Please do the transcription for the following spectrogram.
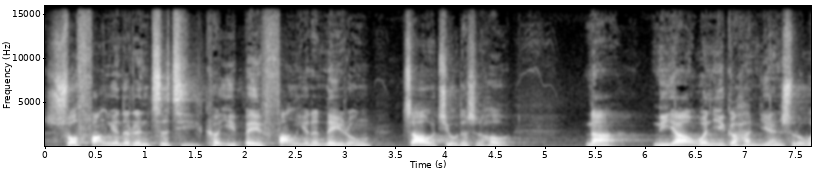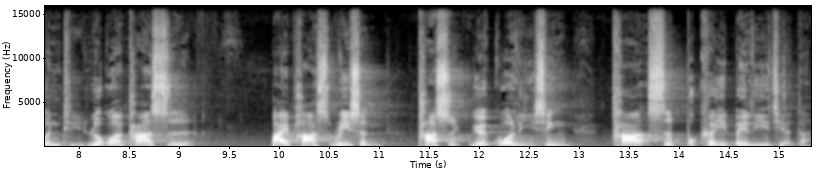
说方言的人自己可以被方言的内容造就的时候，那你要问一个很严肃的问题：如果他是 bypass reason？它是越过理性，它是不可以被理解的，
